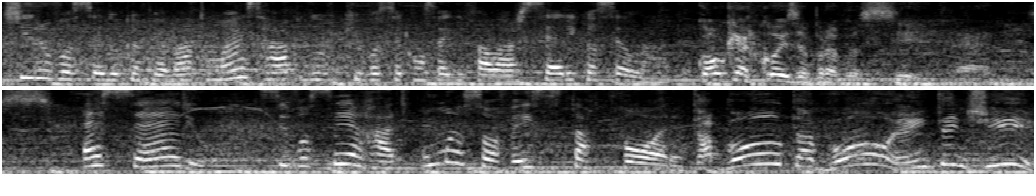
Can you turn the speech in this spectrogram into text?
tiro você do campeonato mais rápido que você consegue falar sério e cancelado. Qualquer coisa pra você, Alice. É sério. Se você errar uma só vez, está fora. Tá bom, tá bom, eu entendi.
